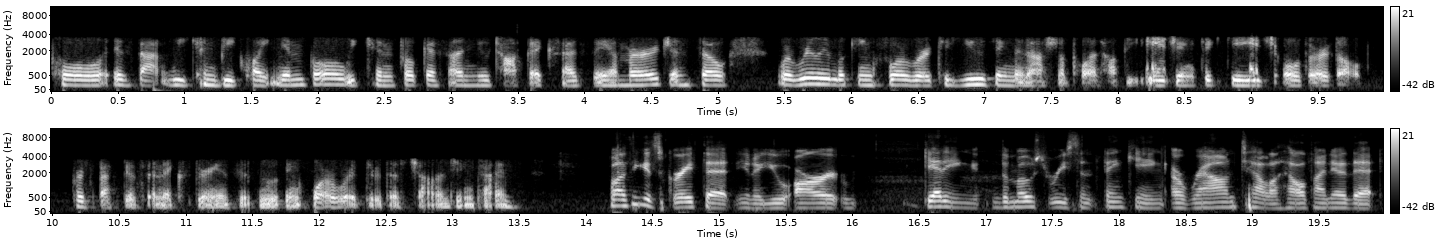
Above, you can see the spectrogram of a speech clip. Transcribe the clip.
poll is that we can be quite nimble. We can focus on new topics as they emerge. And so we're really looking forward to using the National Poll on Healthy Aging to gauge older adult perspectives and experiences moving forward through this challenging time. Well, I think it's great that you know you are getting the most recent thinking around telehealth. I know that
